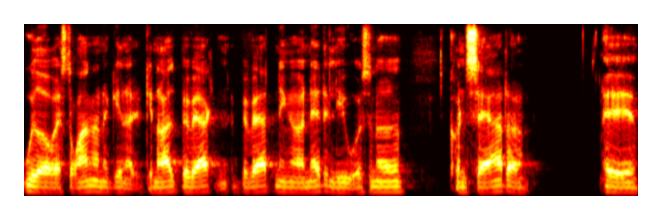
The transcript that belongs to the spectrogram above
ud over restauranterne generelt beværtninger og natteliv og sådan noget, koncerter. Øh,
